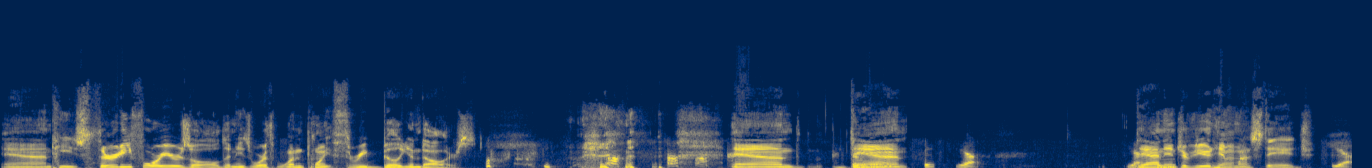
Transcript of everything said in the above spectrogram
and he's 34 years old, and he's worth 1.3 billion dollars. and Dan, yeah. yeah. Dan interviewed him on stage. Yeah.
